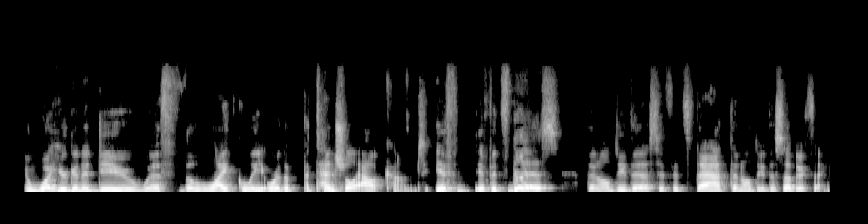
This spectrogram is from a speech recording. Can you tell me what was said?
and what you're going to do with the likely or the potential outcomes. If if it's this, then I'll do this. If it's that, then I'll do this other thing.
